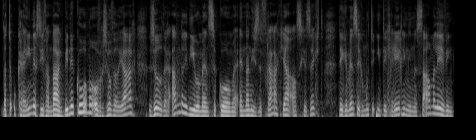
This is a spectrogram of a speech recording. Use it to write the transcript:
dat de Oekraïners die vandaag binnenkomen, over zoveel jaar zullen er andere nieuwe mensen komen. En dan is de vraag, ja, als je zegt tegen mensen, je moet integreren in een samenleving,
